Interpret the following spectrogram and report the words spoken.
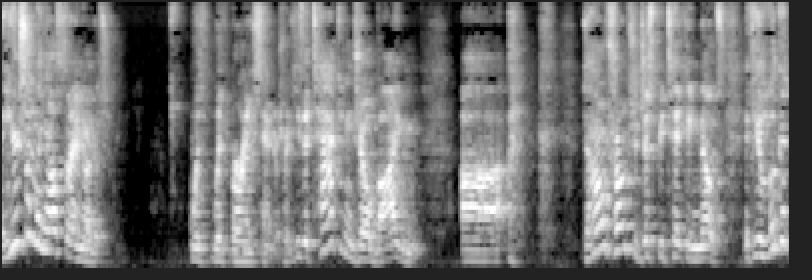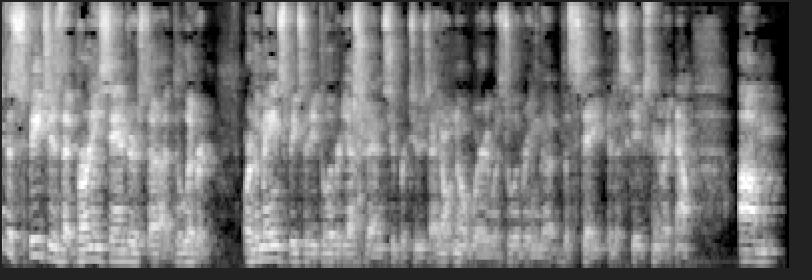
And here's something else that I noticed with, with Bernie Sanders. Right? He's attacking Joe Biden. Uh, Donald Trump should just be taking notes. If you look at the speeches that Bernie Sanders uh, delivered, or the main speech that he delivered yesterday on Super Tuesday, I don't know where he was delivering the, the state. It escapes me right now. Um,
